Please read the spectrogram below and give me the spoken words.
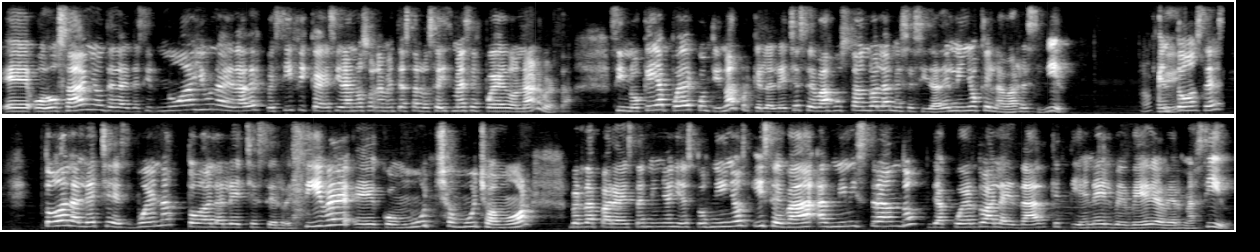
eh, o dos años de edad, es decir, no hay una edad específica, es decir, ah, no solamente hasta los seis meses puede donar, ¿verdad? sino que ella puede continuar porque la leche se va ajustando a la necesidad del niño que la va a recibir. Entonces, toda la leche es buena, toda la leche se recibe eh, con mucho, mucho amor, ¿verdad? Para estas niñas y estos niños y se va administrando de acuerdo a la edad que tiene el bebé de haber nacido.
